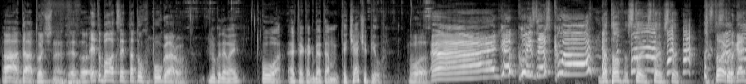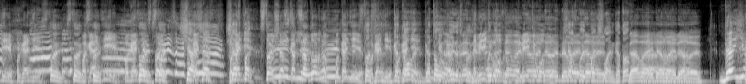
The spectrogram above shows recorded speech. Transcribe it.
А, да, точно. Это, это была, кстати, татуха по угару. Ну-ка давай. О, это когда там ты чачу пил? Вот. А, какой зашквар! Готов? Стой, стой, стой. Стой, погоди, погоди. Стой, стой, Погоди, стой. погоди, стой. Сейчас, сейчас, Погоди, сейчас. стой, сейчас как Задорнов, погоди? Стой, погоди, готовы? погоди. Готовы? Тихо, Выдохнули. Наберите воздух, наберите воздух. Сейчас будет панчлайн. Готов? Давай, Да, давай, да, да, давай. Да ё...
